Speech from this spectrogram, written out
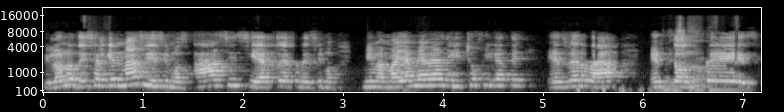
Y luego nos dice alguien más y decimos, ah, sí, cierto, ya se le decimos, mi mamá ya me había dicho, fíjate, es verdad. Entonces,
